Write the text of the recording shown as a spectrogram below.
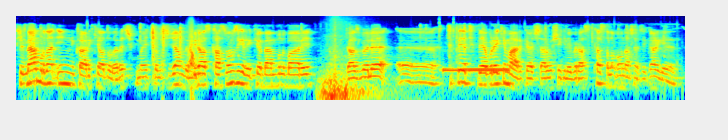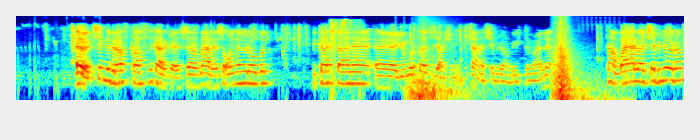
Şimdi ben buradan en yukarıki adalara çıkmaya çalışacağım da biraz kasmamız gerekiyor. Ben bunu bari biraz böyle eee tıklaya tıklaya bırakayım arkadaşlar. Bu şekilde biraz kasalım ondan sonra tekrar gelelim. Evet şimdi biraz kastık arkadaşlar. Neredeyse 10 level olduk. Birkaç tane eee, yumurta açacağım şimdi. iki tane açabiliyorum büyük ihtimalle. Tamam bayağı bir açabiliyorum.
